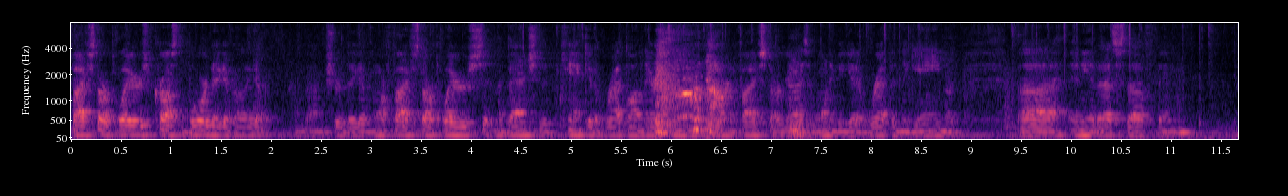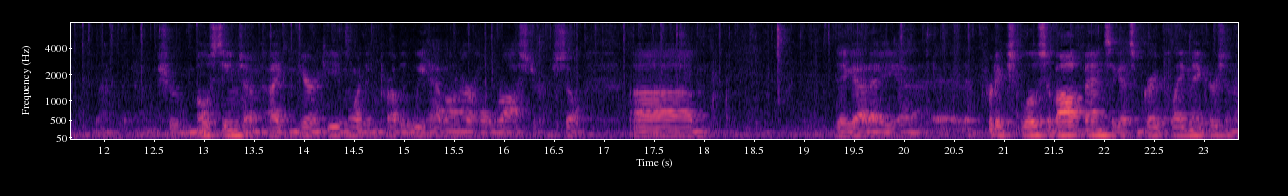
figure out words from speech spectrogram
five-star players across the board, they got, probably got, I'm- sure they got more five-star players sitting on the bench that can't get a rep on their team, four and five-star guys that won't even get a rep in the game, or, uh, any of that stuff, and I'm sure most teams, I- I can guarantee more than probably we have on our whole roster, so, um, they got a, uh, a pretty explosive offense. They got some great playmakers in the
